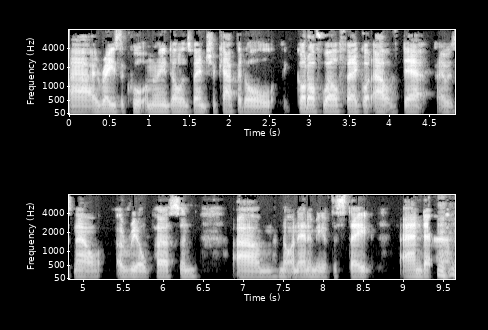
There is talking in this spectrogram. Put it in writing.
Uh, I raised a quarter million dollars venture capital, got off welfare, got out of debt. I was now a real person, um, not an enemy of the state. And uh,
